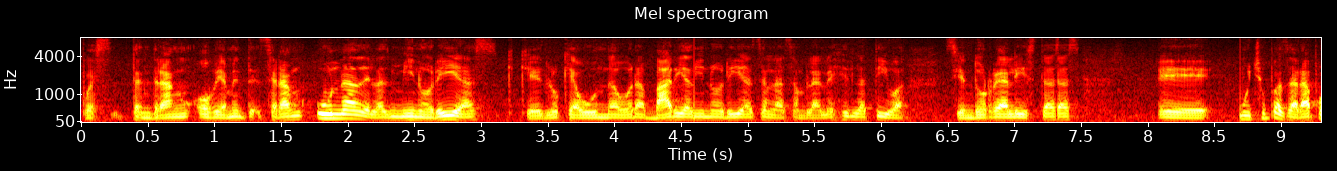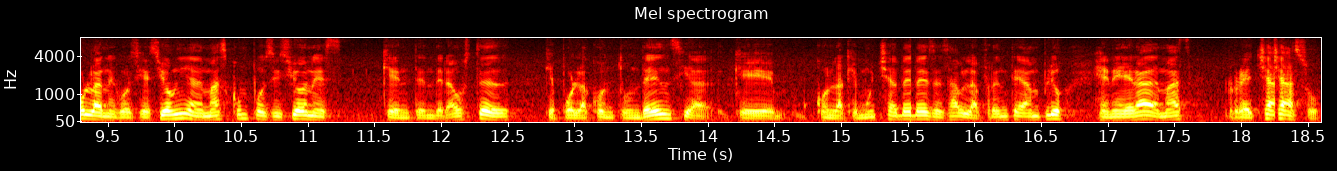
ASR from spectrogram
pues tendrán, obviamente, serán una de las minorías, que es lo que abunda ahora, varias minorías en la Asamblea Legislativa, siendo realistas. Eh, mucho pasará por la negociación y además con posiciones que entenderá usted que por la contundencia que, con la que muchas veces habla Frente Amplio, genera además rechazo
